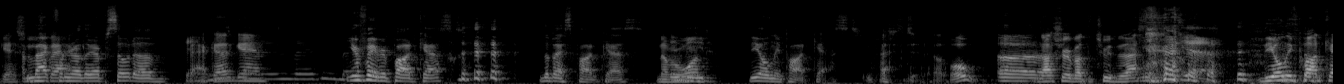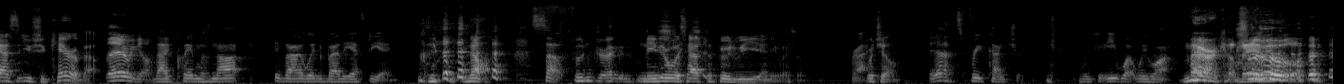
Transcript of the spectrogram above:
Guess I'm who's back, back? for another episode of Back again. your favorite podcast, the best podcast, Number one. the only podcast, in fact. Oh, Uh, not sure about the truth of that. yeah. the only podcast that you should care about. There we go. That claim was not evaluated by the FDA. No, So, Food and Drug Administration. neither was half the food we eat anyway. So right. we're chill. Yeah. It's free country. We can eat what we want. America, baby.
